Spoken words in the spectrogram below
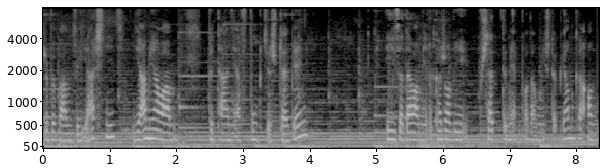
żeby Wam wyjaśnić. Ja miałam pytania w punkcie szczepień i zadałam je lekarzowi przed tym, jak podał mi szczepionkę. On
